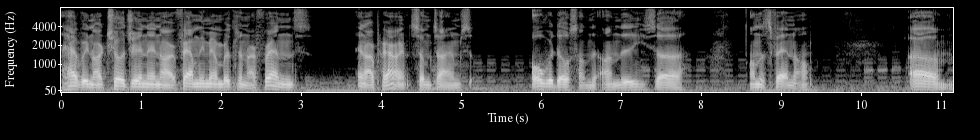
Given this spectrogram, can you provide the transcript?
having our children and our family members and our friends and our parents sometimes overdose on the on these uh, on this fentanyl. Um,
